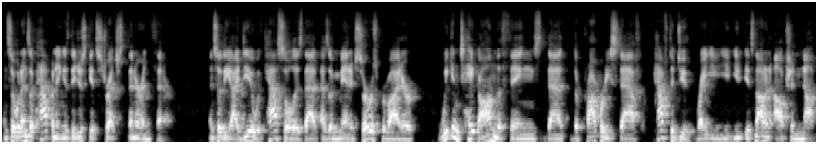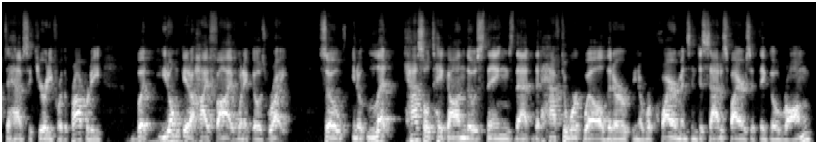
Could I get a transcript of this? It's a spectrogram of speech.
And so what ends up happening is they just get stretched thinner and thinner. And so the idea with Kastle is that as a managed service provider, we can take on the things that the property staff have to do, right? You, you, it's not an option not to have security for the property, but you don't get a high five when it goes right. So, you know, let Kastle take on those things that that have to work well, that are, you know, requirements and dissatisfiers if they go wrong.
